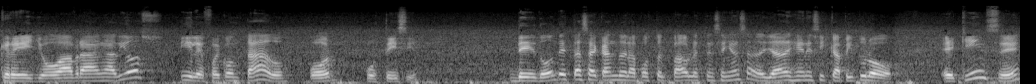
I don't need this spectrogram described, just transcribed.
Creyó Abraham a Dios y le fue contado por justicia. ¿De dónde está sacando el apóstol Pablo esta enseñanza? Ya de Génesis capítulo 15, eh,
